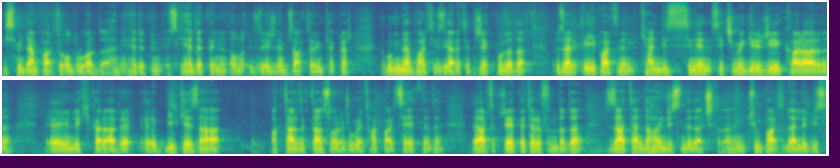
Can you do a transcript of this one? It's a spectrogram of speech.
ismi DEM Parti oldu bu arada. Hani HDP'nin, eski HDP'nin onu izleyicilerimize aktarayım tekrar. Bugün DEM Parti'yi ziyaret edecek. Burada da özellikle İyi Parti'nin kendisinin seçime gireceği kararını, e, yönündeki kararı e, bir kez daha aktardıktan sonra Cumhuriyet Halk Partisi heyetine de e, artık CHP tarafında da zaten daha öncesinde de açıklanan hani tüm partilerle biz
